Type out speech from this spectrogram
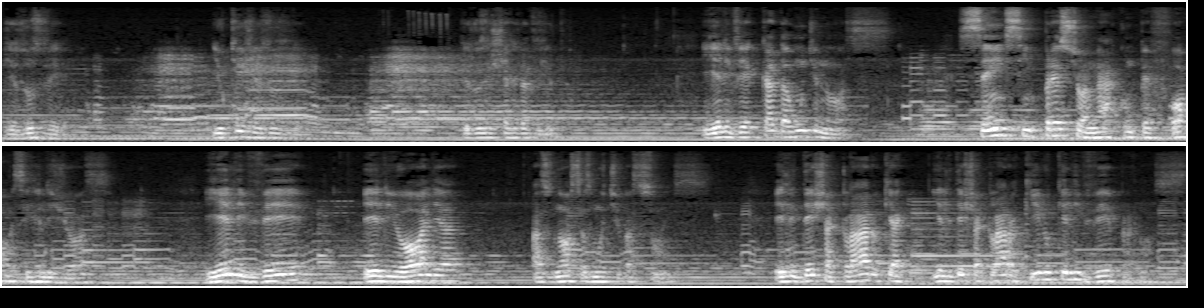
Jesus vê. E o que Jesus vê? Jesus enxerga a vida. E ele vê cada um de nós, sem se impressionar com performance religiosa. E ele vê, ele olha as nossas motivações. Ele deixa claro que ele deixa claro aquilo que ele vê para nós.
